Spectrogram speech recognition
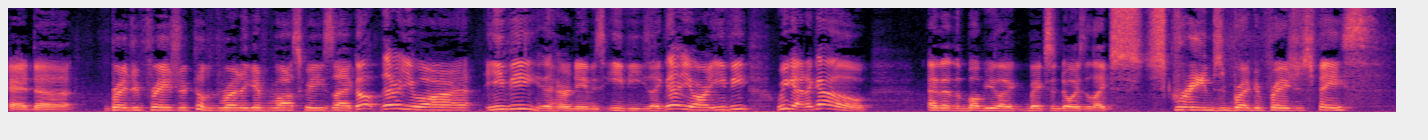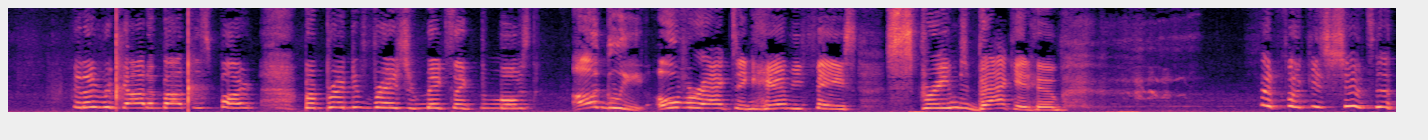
and uh, Brendan Fraser comes running in from off screen. He's like, "Oh, there you are, Evie." Her name is Evie. He's like, "There you are, Evie. We gotta go." And then the mummy like makes a noise and like screams in Brendan Fraser's face. And I forgot about this part, but Brendan Fraser makes like the most ugly, overacting, hammy face, screams back at him. and fucking shoots him.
